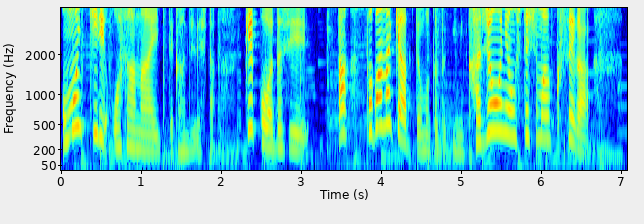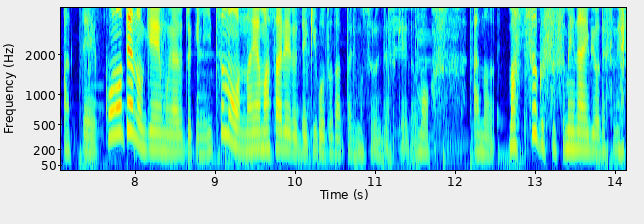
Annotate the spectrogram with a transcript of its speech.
思いっきり押さないって感じでした。結構私あ飛ばなきゃって思った時に過剰に押してしまう癖があってこの手のゲームをやる時にいつも悩まされる出来事だったりもするんですけれどもあのまっすぐ進めない病ですね。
